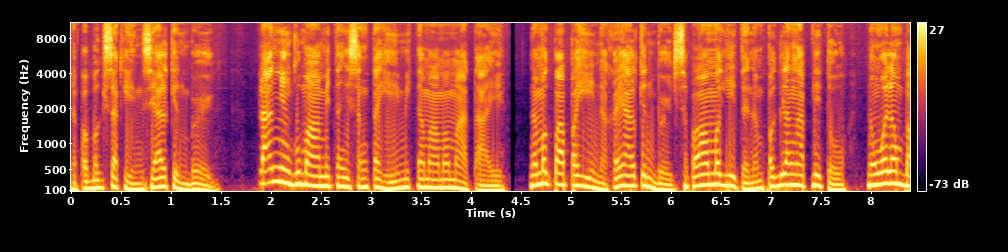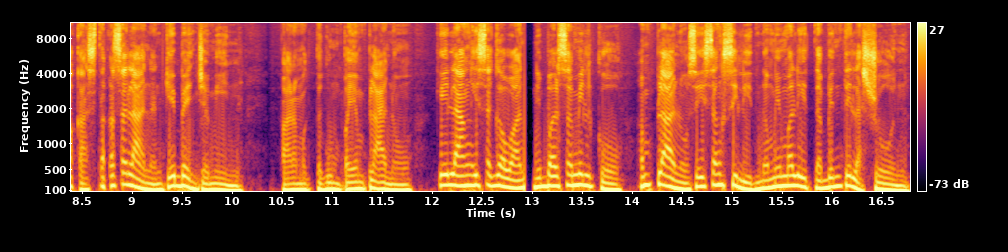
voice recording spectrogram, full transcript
Napabagsakin si Alkenberg. Plano niyang gumamit ng isang tahimik na mamamatay na magpapahina kay Alkenberg sa pamamagitan ng paglanghap nito ng walang bakas na kasalanan kay Benjamin. Para magtagumpay ang plano, kailangang isagawa ni Balsamilco ang plano sa isang silid na may maliit na ventilasyon.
